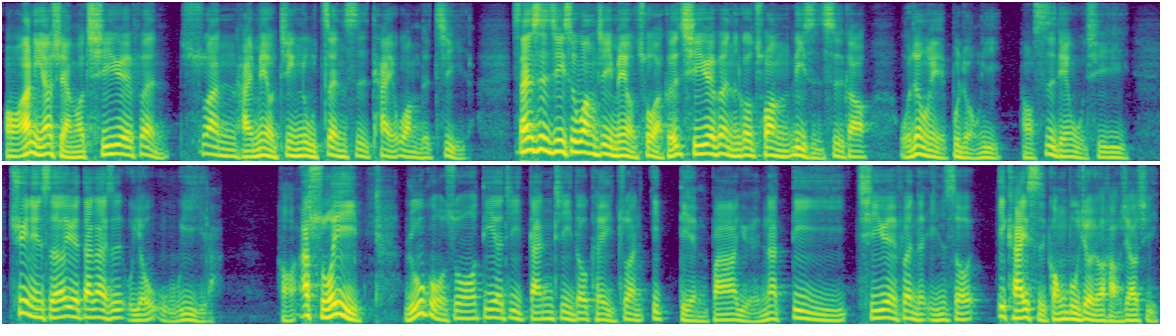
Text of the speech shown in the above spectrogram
哦，而你要想哦，七月份算还没有进入正式太旺的季三四季是旺季没有错啊，可是七月份能够创历史次高，我认为也不容易。好，四点五七亿，去年十二月大概是有五亿啦。好啊，所以。如果说第二季单季都可以赚一点八元，那第七月份的营收一开始公布就有好消息，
